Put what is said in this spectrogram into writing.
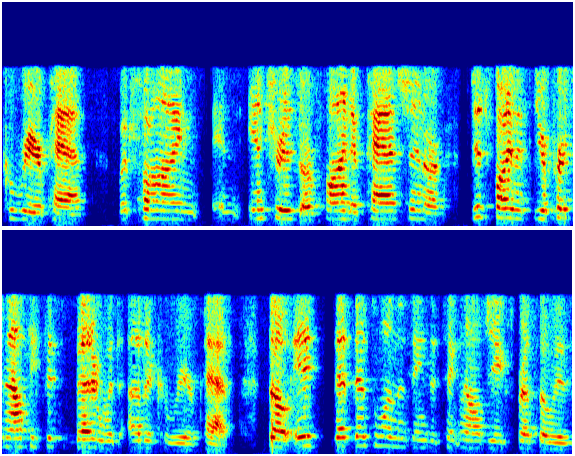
career path, but find an interest or find a passion or just find that your personality fits better with other career paths. So it that that's one of the things that Technology Expresso is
